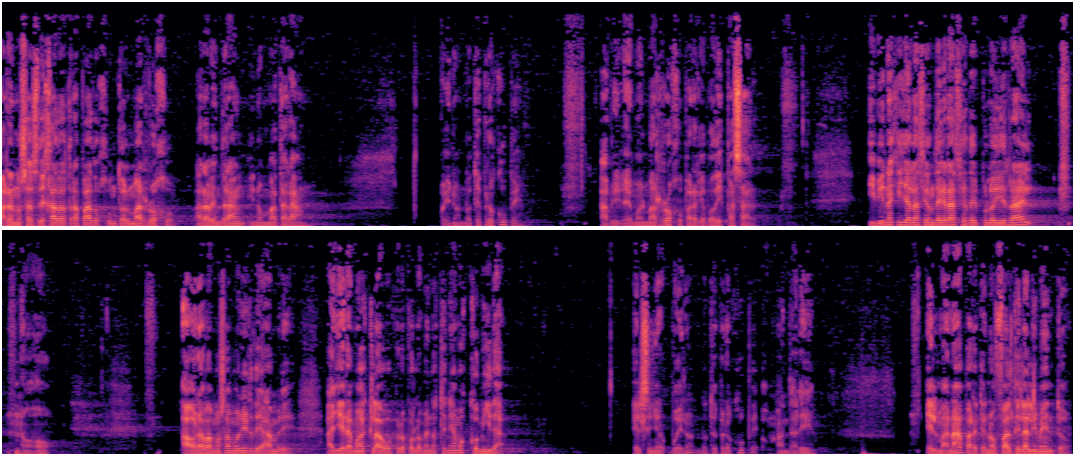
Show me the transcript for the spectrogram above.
Ahora nos has dejado atrapados junto al mar rojo, ahora vendrán y nos matarán. Bueno, no te preocupes. Abriremos el mar rojo para que podáis pasar. ¿Y viene aquí ya la acción de gracias del pueblo de Israel? No. Ahora vamos a morir de hambre. Ayer éramos esclavos, pero por lo menos teníamos comida. El Señor, bueno, no te preocupes, os mandaré el maná para que no falte el alimento.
